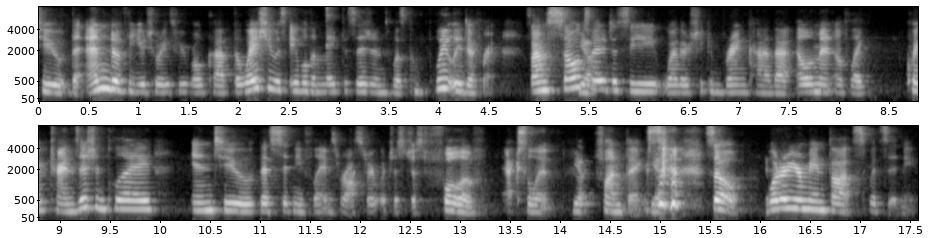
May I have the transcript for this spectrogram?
to the end of the U23 World Cup, the way she was able to make decisions was completely different. So I'm so excited to see whether she can bring kind of that element of like quick transition play into the Sydney Flames roster, which is just full of excellent, yep. fun things. Yep. so, what are your main thoughts with Sydney?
